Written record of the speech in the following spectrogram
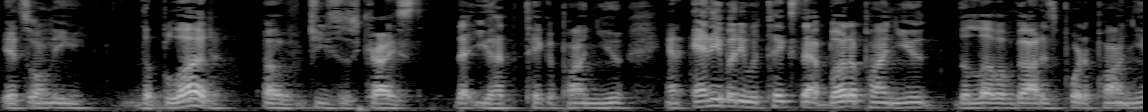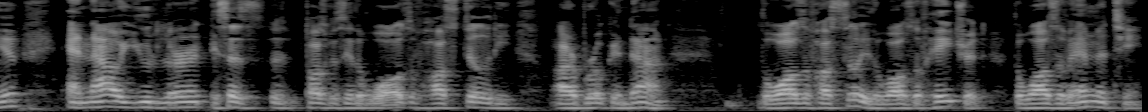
it's only the blood of jesus christ that you have to take upon you. And anybody who takes that blood upon you, the love of God is poured upon you. And now you learn, it says, uh, Paul's going to say, the walls of hostility are broken down. The walls of hostility, the walls of hatred, the walls of enmity,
